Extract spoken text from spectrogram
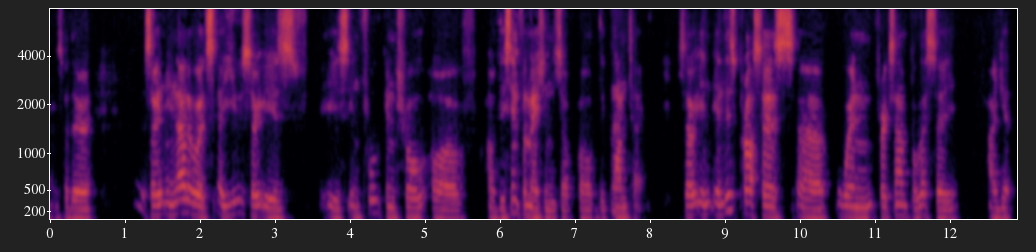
Right? So there, so in other words, a user is is in full control of of these informations of, of the contact. So in, in this process, uh, when, for example, let's say I get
